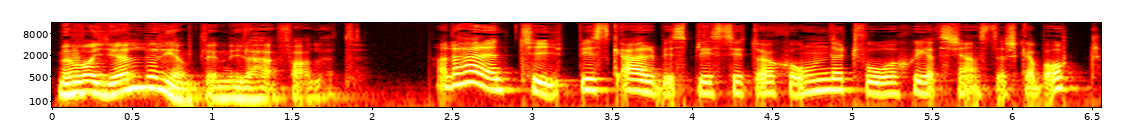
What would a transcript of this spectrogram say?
Men vad gäller egentligen i det här fallet? Ja, det här är en typisk arbetsbristsituation där två chefstjänster ska bort.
